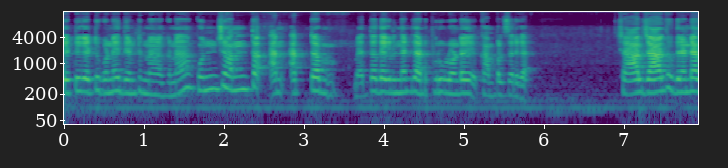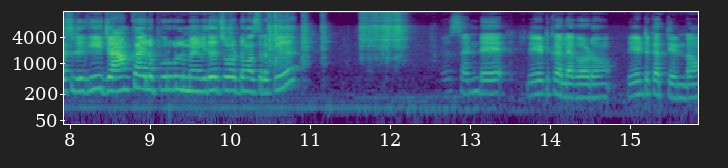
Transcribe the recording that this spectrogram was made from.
గట్టి గట్టుకునే తింటున్నాకన కొంచెం అంత అట్ట మెత్త తగిలిందంటే దాంట్లో పురుగులు ఉండవు కంపల్సరీగా. చాలా జాగ్రత్తగా తినండి. అసలు ఈ జాంకాయల పురుగులు మేము ఇదే చూడడం అసలుకి. సండే లేటుగా లెగవడం లేటుగా తినడం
